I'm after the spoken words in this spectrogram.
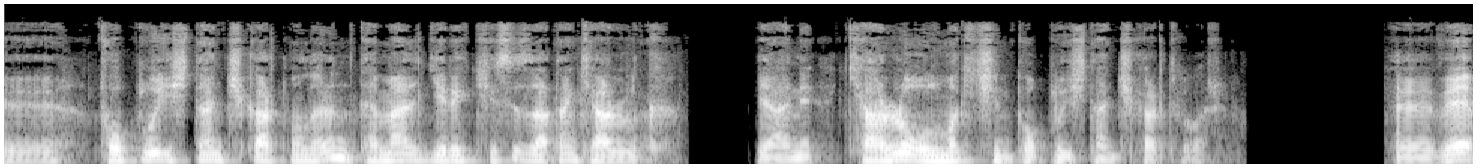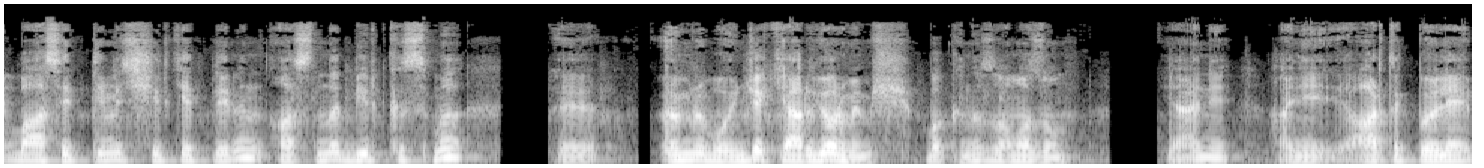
e, toplu işten çıkartmaların temel gerekçesi zaten karlılık. Yani karlı olmak için toplu işten çıkartıyorlar. E, ve bahsettiğimiz şirketlerin aslında bir kısmı e, ömrü boyunca kar görmemiş. Bakınız Amazon. Yani hani artık böyle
